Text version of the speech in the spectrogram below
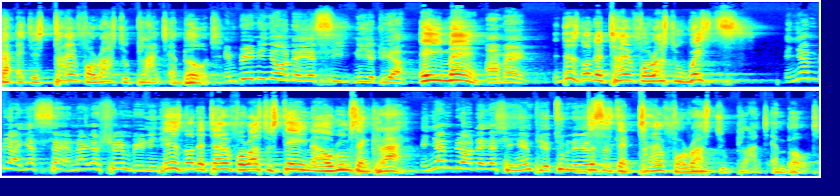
that it is time for us to plant and build. Amen. Amen. This is not the time for us to waste this is not the time for us to stay in our rooms and cry. This is the time for us to plant and build.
